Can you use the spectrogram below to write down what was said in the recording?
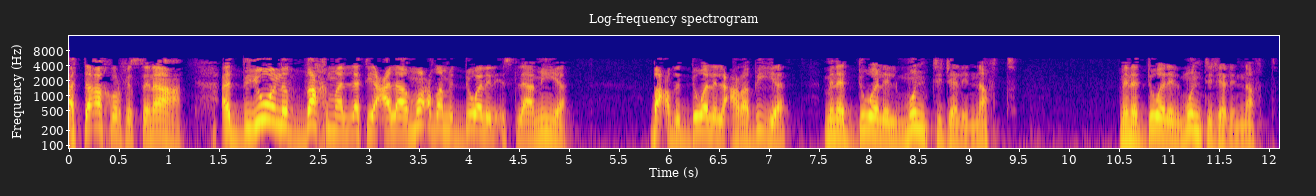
التأخر في الصناعة. الديون الضخمة التي على معظم الدول الإسلامية. بعض الدول العربية من الدول المنتجة للنفط. من الدول المنتجة للنفط.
